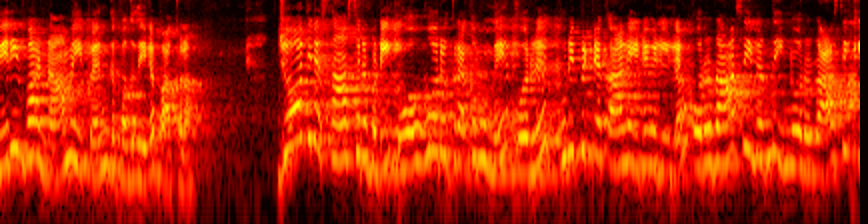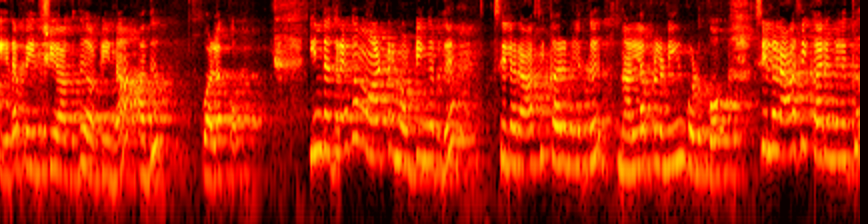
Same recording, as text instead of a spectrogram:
விரிவாக நாம் இப்போ இந்த பகுதியில் பார்க்கலாம். ஜோதிட சாஸ்திரப்படி ஒவ்வொரு கிரகமுமே ஒரு குறிப்பிட்ட கால இடைவெளியில் ஒரு ராசியிலிருந்து இன்னொரு ராசிக்கு இடப்பெயர்ச்சி ஆகுது அப்படின்னா அது வழக்கம். இந்த கிரக மாற்றம் அப்படிங்கிறது சில ராசிக்காரங்களுக்கு நல்ல பலனையும் கொடுக்கும். சில ராசிக்காரங்களுக்கு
